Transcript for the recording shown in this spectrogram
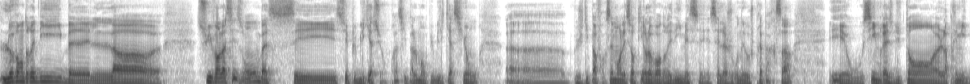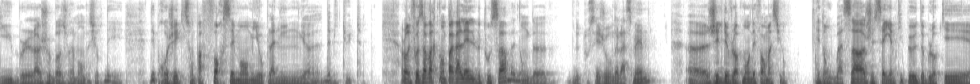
Le vendredi, ben, là, suivant la saison, ben, c'est publication, principalement publication. Euh, je dis pas forcément les sortir le vendredi, mais c'est la journée où je prépare ça. Et s'il me reste du temps euh, l'après-midi, là je bosse vraiment sur des, projets qui sont pas forcément mis au planning euh, d'habitude. Alors il faut savoir qu'en parallèle de tout ça, bah, donc de, de, tous ces jours de la semaine, euh, j'ai le développement des formations. Et donc bah, ça, j'essaye un petit peu de bloquer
